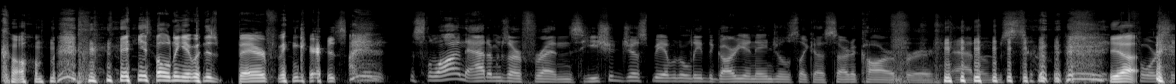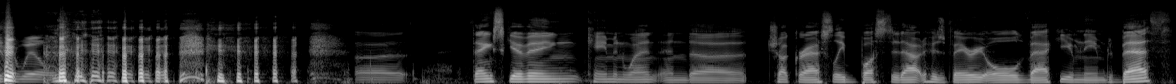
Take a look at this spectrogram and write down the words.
cum. he's holding it with his bare fingers. I mean, Sliwa and Adams are friends. He should just be able to lead the Guardian Angels like a Sardaukar for Adams. Yeah. Force his will. uh, Thanksgiving came and went, and uh, Chuck Grassley busted out his very old vacuum named Beth.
